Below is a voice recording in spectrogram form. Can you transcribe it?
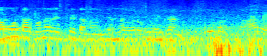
తమ్ముడు తరఫున రెస్పెక్ట్ అన్న కాదు.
